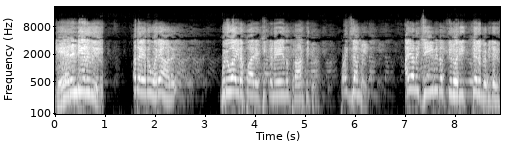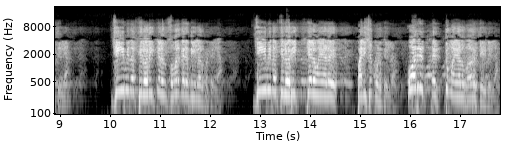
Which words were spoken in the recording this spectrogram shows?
ഗ്യാരണ്ടിയാണിത്. അതായത് ഒരാൾ ഗുരുവായൂരപ്പ രക്ഷിക്കണേ എന്ന് പ്രാർത്ഥിക്കുന്നു. ഫോർ എക്സാമ്പിൾ അയാൾ ജീവിതത്തിൽ ഒരിക്കലും വ്യഭിചരിച്ചില്ല. ജീവിതത്തിൽ ഒരിക്കലും സുവർഗരതിയിൽ ഏർപ്പെട്ടില്ല. ജീവിതത്തിൽ ഒരിക്കലും അയാൾ പലിശ കൊടുത്തില്ല. ഒരു തെറ്റും അയാൾ വേറെ ചെയ്തില്ല.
